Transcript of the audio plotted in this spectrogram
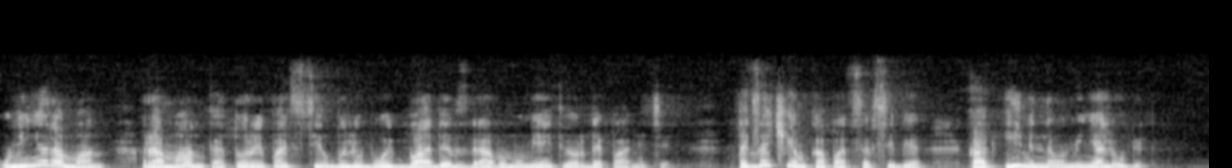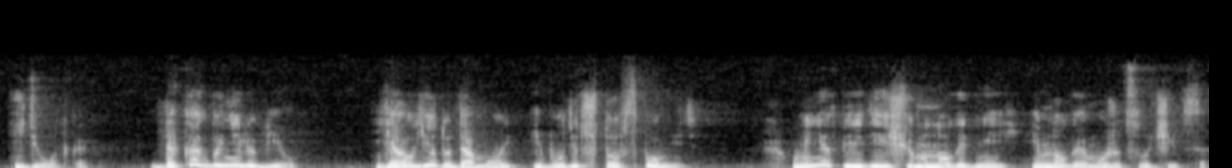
У меня роман, роман, который польстил бы любой бабе в здравом уме и твердой памяти. Так зачем копаться в себе, как именно он меня любит? Идиотка. Да как бы не любил. Я уеду домой, и будет что вспомнить. У меня впереди еще много дней, и многое может случиться.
